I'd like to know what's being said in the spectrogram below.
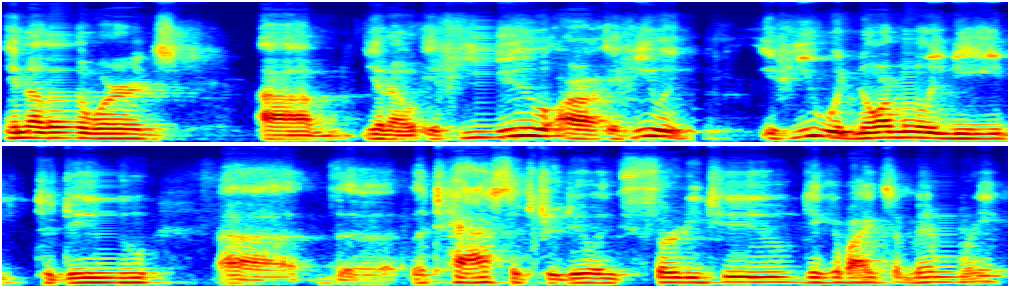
in other words, um, you know, if you are, if you if you would normally need to do uh, the the task that you're doing 32 gigabytes of memory,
